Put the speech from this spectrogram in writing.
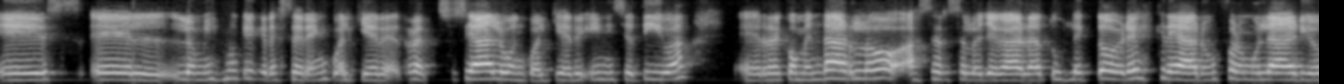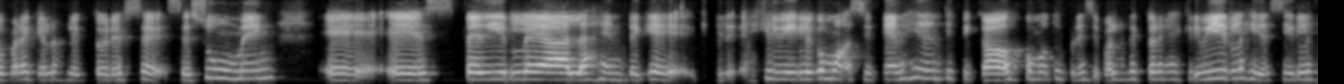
es lo mismo que crecer en cualquier red social o en cualquier iniciativa, eh, recomendarlo, hacérselo llegar a tus lectores, crear un formulario para que los lectores se, sumen, eh, es pedirle a la gente que, escribirle como, si tienes identificados como tus principales lectores, escribirles y decirles,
